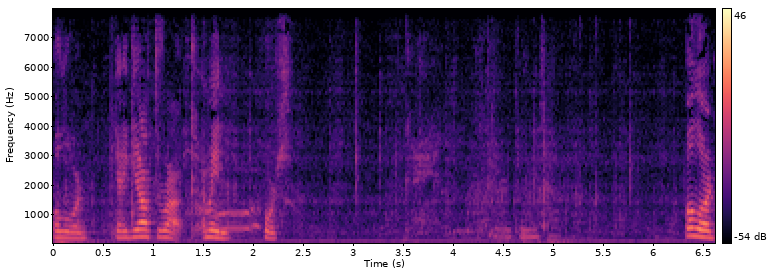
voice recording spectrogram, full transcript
Oh lord. Gotta get off the rock. I mean, horse. Oh lord.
